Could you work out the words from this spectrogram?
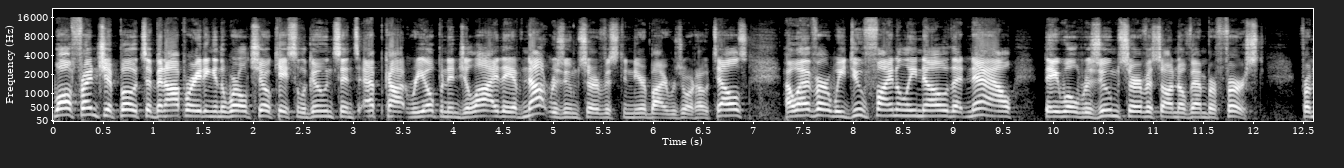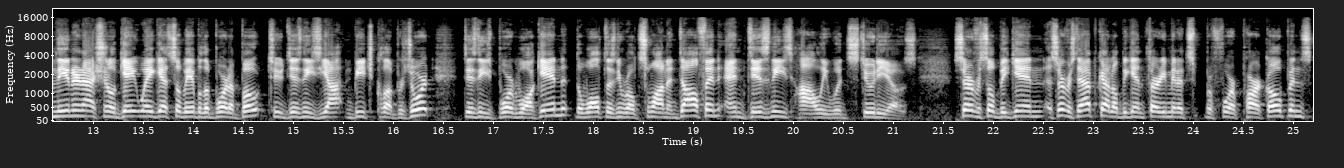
While friendship boats have been operating in the World Showcase Lagoon since Epcot reopened in July, they have not resumed service to nearby resort hotels. However, we do finally know that now they will resume service on November 1st. From the International Gateway, guests will be able to board a boat to Disney's Yacht and Beach Club Resort, Disney's Boardwalk Inn, the Walt Disney World Swan and Dolphin, and Disney's Hollywood Studios. Service will begin. Service to Epcot will begin 30 minutes before park opens.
